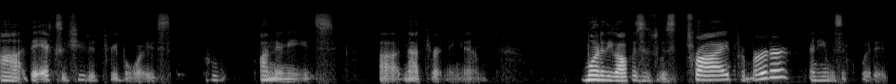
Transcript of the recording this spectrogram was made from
Uh, they executed three boys who on their knees, uh, not threatening them. One of the officers was tried for murder, and he was acquitted.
